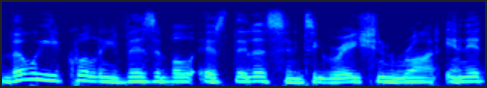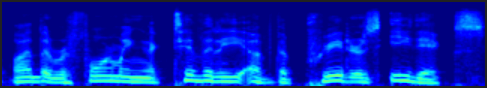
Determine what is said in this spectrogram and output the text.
though equally visible is the disintegration wrought in it by the reforming activity of the praetors' edicts.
